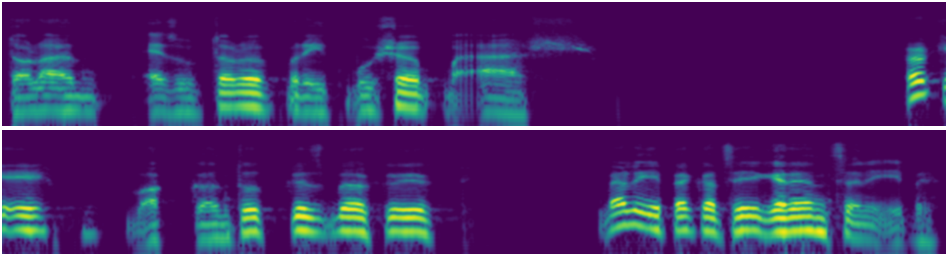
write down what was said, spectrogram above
Talán ezúttal a ritmusa más. Oké, vakkantott közbe a kölyök. Belépek a cége rendszerébe.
